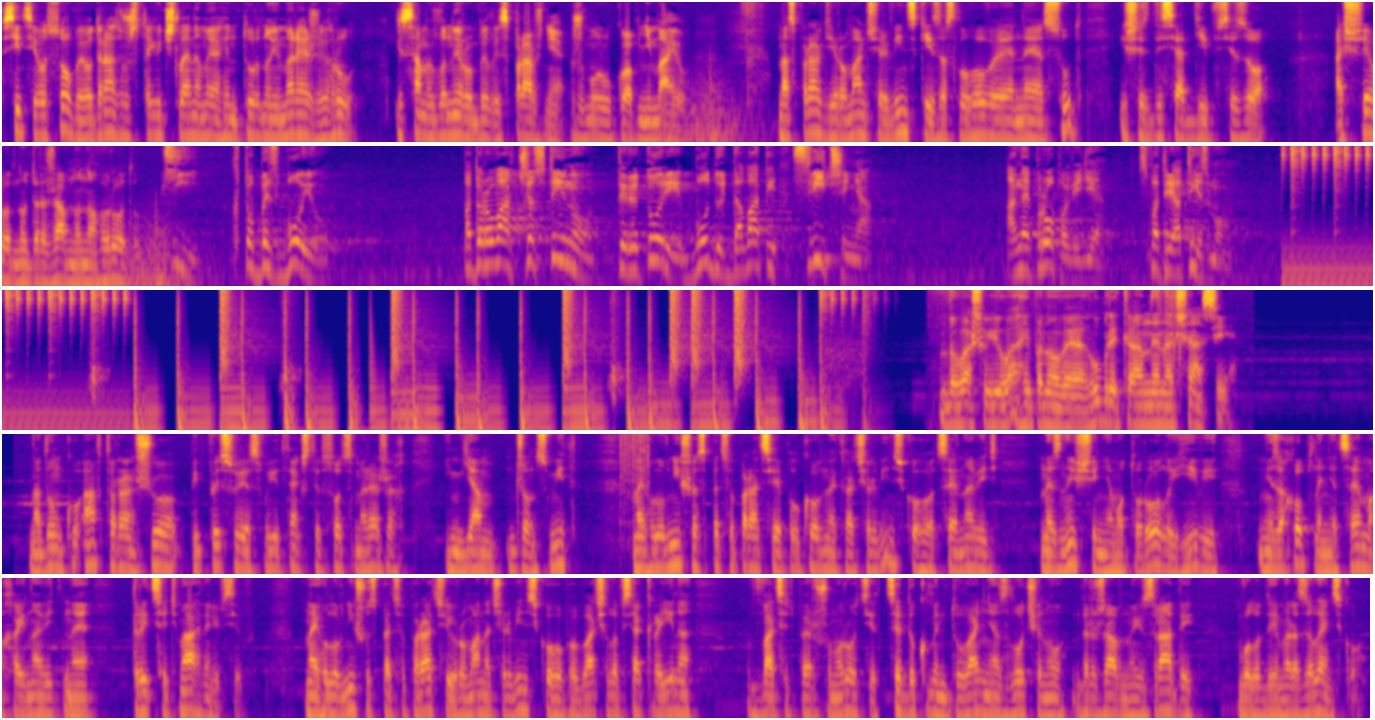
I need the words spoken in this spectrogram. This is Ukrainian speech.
Всі ці особи одразу ж стають членами агентурної мережі ГРУ, і саме вони робили справжнє жму руку обнімаю. Насправді Роман Червінський заслуговує не суд і 60 діб в СІЗО, а ще одну державну нагороду. Ті, хто без бою подарував частину території, будуть давати свідчення, а не проповіді з патріотизму. До вашої уваги, панове, рубрика не на часі. На думку автора, що підписує свої тексти в соцмережах ім'ям Джон Сміт, найголовніша спецоперація полковника Червінського це навіть не знищення мотороли, гіві, ні захоплення Цемаха і навіть не 30 вагнерівців. Найголовнішу спецоперацію Романа Червінського побачила вся країна в 21-му році. Це документування злочину державної зради Володимира Зеленського.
